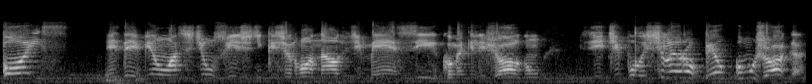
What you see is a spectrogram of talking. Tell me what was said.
pois eles deviam assistir uns vídeos de Cristiano Ronaldo, de Messi, como é que eles jogam, de tipo estilo europeu como joga,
